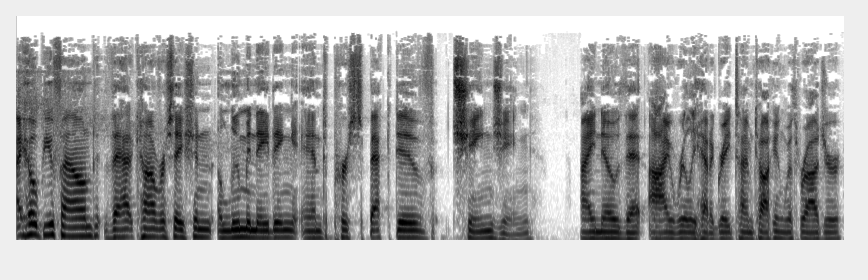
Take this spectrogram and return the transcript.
I hope you found that conversation illuminating and perspective changing. I know that I really had a great time talking with Roger,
